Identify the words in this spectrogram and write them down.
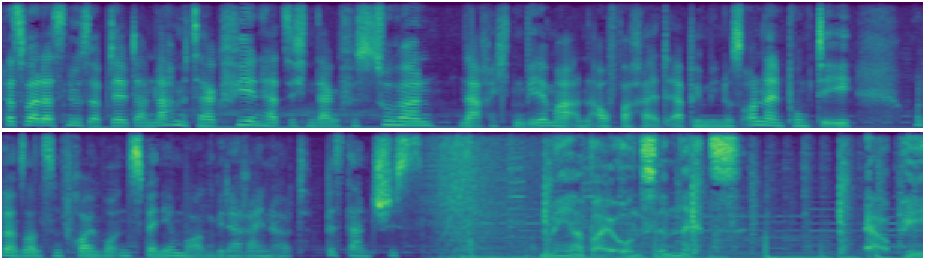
Das war das News Update am Nachmittag. Vielen herzlichen Dank fürs Zuhören. Nachrichten wie immer an aufwacher.rp-online.de und ansonsten freuen wir uns, wenn ihr morgen wieder reinhört. Bis dann, tschüss. Mehr bei uns im Netz rp-online.de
